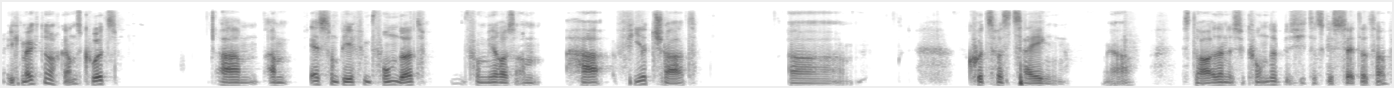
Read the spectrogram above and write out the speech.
Ich möchte noch ganz kurz ähm, am S&P 500, von mir aus am H4-Chart äh, kurz was zeigen. Ja, es dauert eine Sekunde, bis ich das gesettet habe.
